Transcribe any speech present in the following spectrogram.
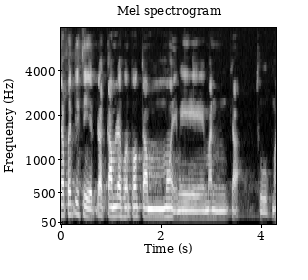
จะปฏิเสธกรรมและผลของกรรมไม่มีมันจะถูกไหม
